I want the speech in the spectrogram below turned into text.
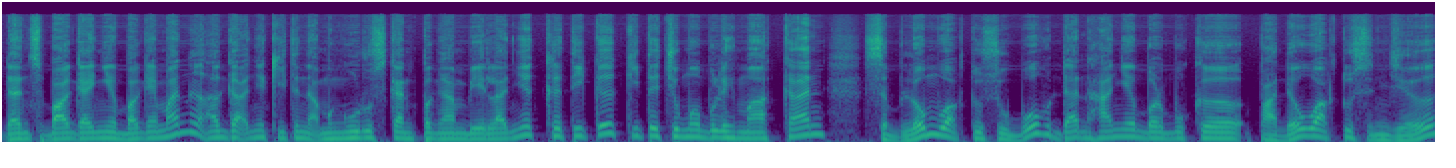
dan sebagainya. Bagaimana agaknya kita nak menguruskan pengambilannya ketika kita cuma boleh makan sebelum waktu subuh dan hanya berbuka pada waktu senja?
